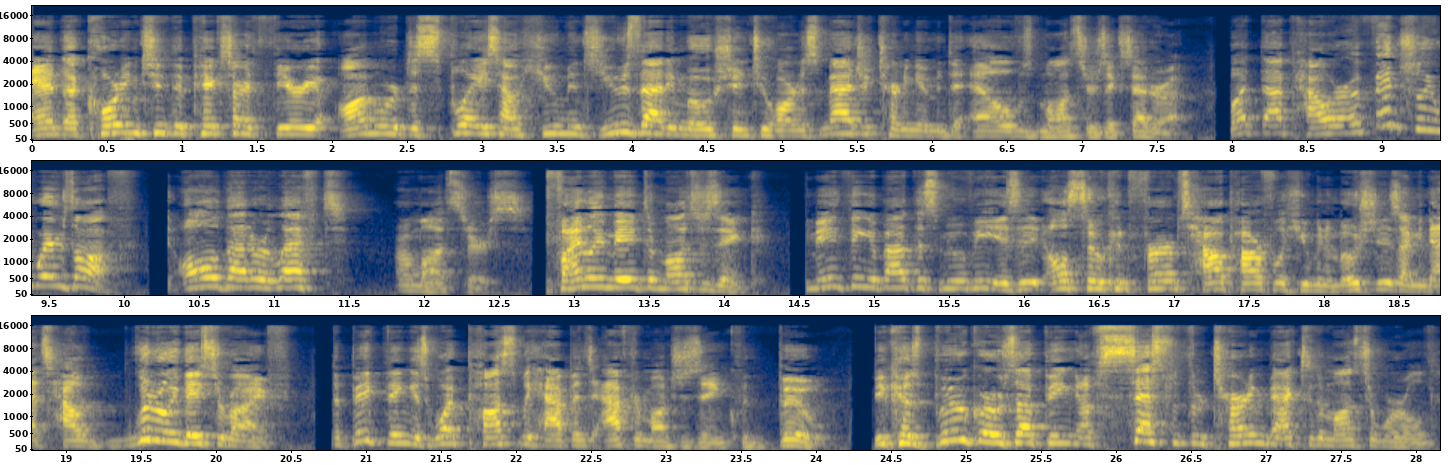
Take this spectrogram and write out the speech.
And according to the Pixar theory, Onward displays how humans use that emotion to harness magic, turning them into elves, monsters, etc. But that power eventually wears off. And All that are left are monsters. Finally made it to Monsters Inc. The main thing about this movie is it also confirms how powerful human emotion is. I mean, that's how literally they survive. The big thing is what possibly happens after Monsters Inc. with Boo. Because Boo grows up being obsessed with returning back to the monster world.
